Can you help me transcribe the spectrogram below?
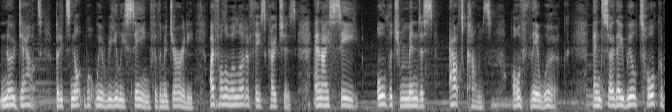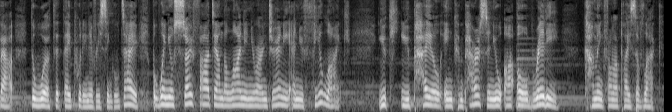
no doubt. But it's not what we're really seeing for the majority. I follow a lot of these coaches and I see all the tremendous outcomes of their work. And so they will talk about the work that they put in every single day. But when you're so far down the line in your own journey and you feel like you, you pale in comparison, you are already coming from a place of lack.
